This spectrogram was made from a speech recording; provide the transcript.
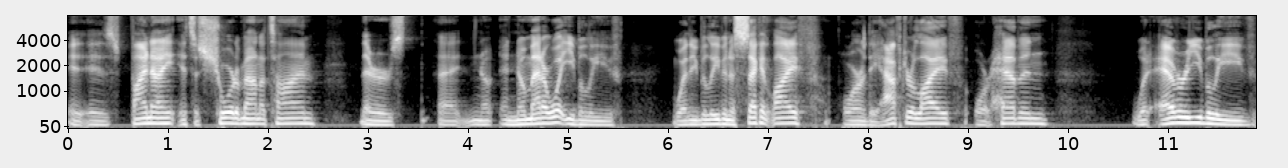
is finite. It's a short amount of time. There's uh, no, and no matter what you believe whether you believe in a second life or the afterlife or heaven, whatever you believe,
